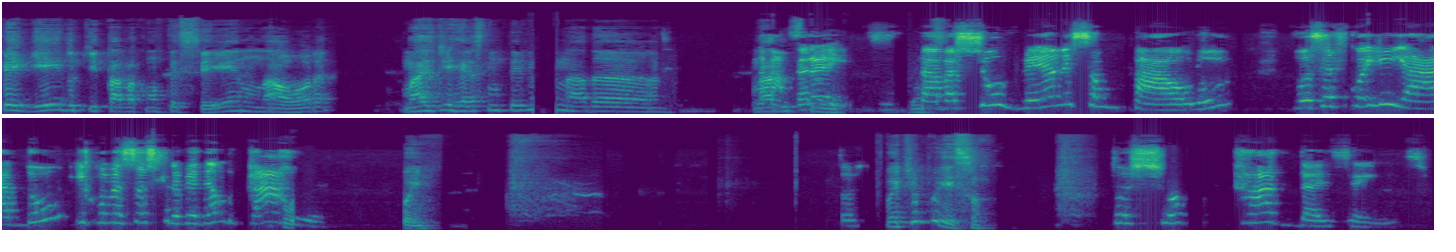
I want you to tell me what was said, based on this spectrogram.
peguei do que estava acontecendo na hora, mas de resto não teve nada. nada ah, peraí. Tava chovendo em São Paulo, você ficou ilhado e começou a escrever dentro do carro. Foi. Foi tipo isso. Tô chocada, gente.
